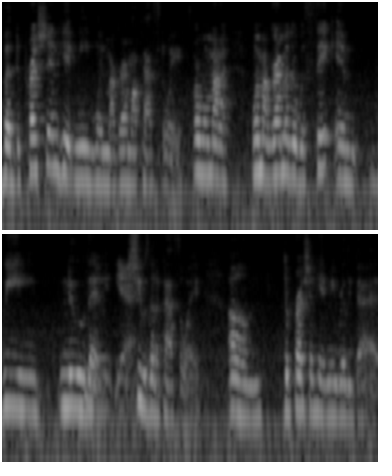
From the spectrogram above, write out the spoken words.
but depression hit me when my grandma passed away or when my when my grandmother was sick and we knew that Yeah. she was going to pass away. Um depression hit me really bad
